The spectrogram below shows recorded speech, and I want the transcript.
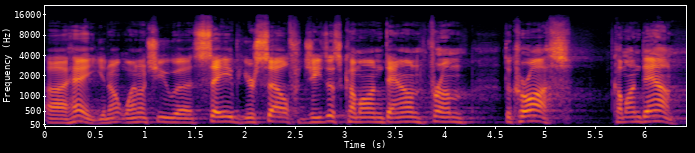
uh, hey, you know, why don't you uh, save yourself? Jesus, come on down from the cross. Come on down.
